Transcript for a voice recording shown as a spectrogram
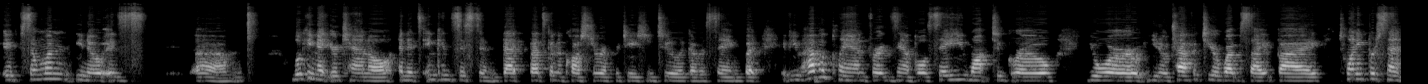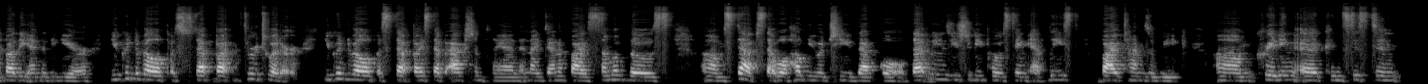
if someone, you know, is um, looking at your channel and it's inconsistent, that that's going to cost your reputation too, like I was saying. But if you have a plan, for example, say you want to grow your, you know, traffic to your website by 20% by the end of the year, you can develop a step by through Twitter. You can develop a step-by-step action plan and identify some of those um, steps that will help you achieve that goal. That means you should be posting at least five times a week, um, creating a consistent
